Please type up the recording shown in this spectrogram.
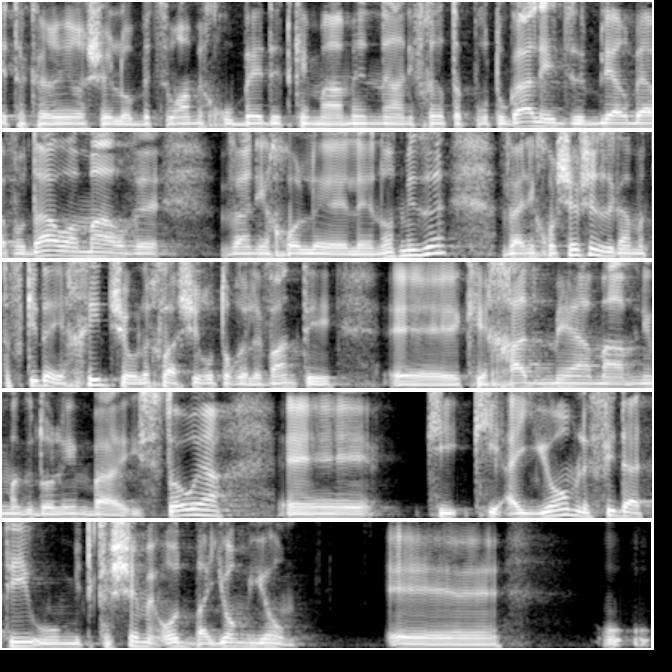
את הקריירה שלו בצורה מכובדת כמאמן הנבחרת הפורטוגלית, זה בלי הרבה עבודה הוא אמר, ו, ואני יכול אה, ליהנות מזה, ואני חושב שזה גם התפקיד היחיד שהולך להשאיר אותו רלוונטי אה, כאחד מהמאמנים הגדולים בהיסטוריה. אה, כי, כי היום לפי דעתי הוא מתקשה מאוד ביום יום. אה, הוא,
